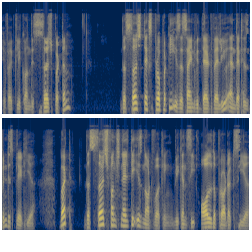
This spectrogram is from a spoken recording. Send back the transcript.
if I click on the search button, the search text property is assigned with that value and that has been displayed here. But the search functionality is not working. We can see all the products here,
